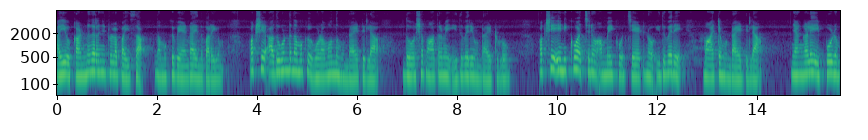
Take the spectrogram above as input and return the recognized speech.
'അയ്യോ കണ്ണ് നിറഞ്ഞിട്ടുള്ള പൈസ നമുക്ക് വേണ്ട' എന്ന് പറയും. പക്ഷേ അതുകൊണ്ട് നമുക്ക് ഗുണമൊന്നും ഉണ്ടായിട്ടില്ല. ദോഷം മാത്രമേ ഇതുവരെ ഉണ്ടായിട്ടുള്ളൂ. പക്ഷേ എനിക്കോ അച്ഛനോ അമ്മയ്ക്കോ ചേട്ടനോ ഇതുവരെ മാറ്റമുണ്ടായിട്ടില്ല. ഞങ്ങളെ ഇപ്പോഴും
